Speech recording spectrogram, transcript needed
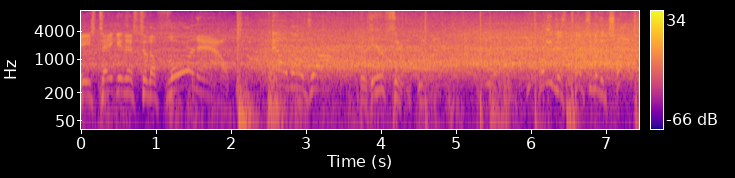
He's taking this to the floor now. Elbow drop. Piercing. to the chest.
